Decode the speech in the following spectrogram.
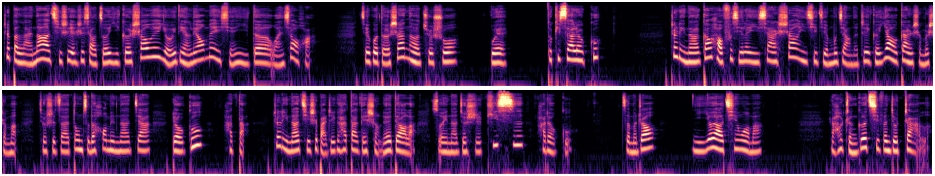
这本来呢，其实也是小泽一个稍微有一点撩妹嫌疑的玩笑话。结果德善呢却说：“喂，도키사려 고。 ” 这里呢刚好复习了一下上一期节目讲的这个要干什么什么，就是在动词的后面呢加려 고， 哈达。这里呢其实把这个哈达给省略掉了，所以呢就是 kiss 하려 고。 怎么着？你又要亲我吗？然后整个气氛就炸了。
